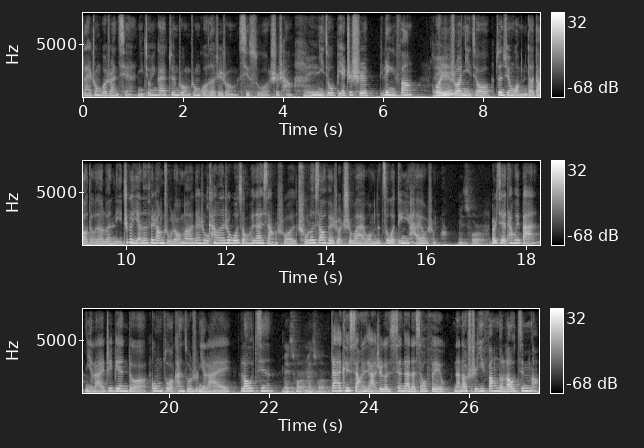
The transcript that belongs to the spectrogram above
来中国赚钱，你。就应该尊重中国的这种习俗市场，你就别支持另一方，或者是说你就遵循我们的道德的伦理。这个言论非常主流嘛？但是我看完的时候，我总会在想说，除了消费者之外，我们的自我定义还有什么？没错，而且他会把你来这边的工作看作是你来捞金。没错，没错。大家可以想一想，这个现在的消费难道只是一方的捞金吗？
